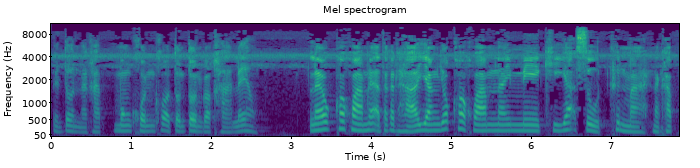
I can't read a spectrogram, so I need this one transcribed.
เป็นต้นนะครับ มงคลข้อต้นๆก็ขาดแล้ว แล้วข้อความในอัตถกถายังยกข้อความในเมคียสูตรขึ้นมานะครับ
